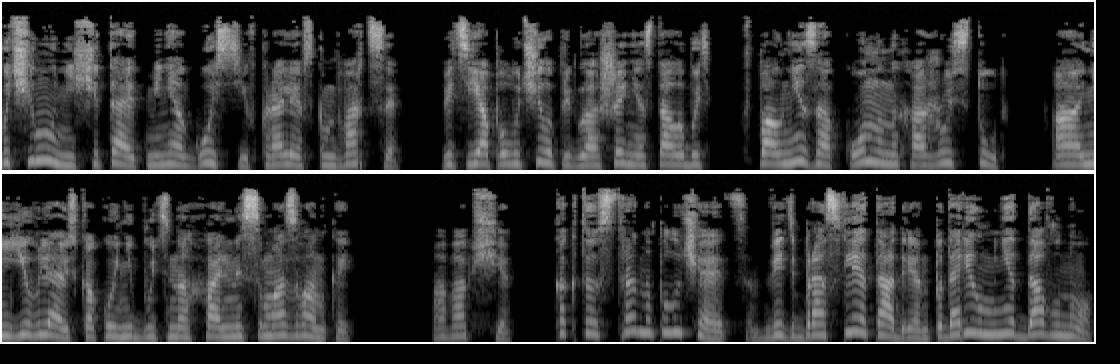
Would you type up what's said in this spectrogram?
Почему не считает меня гостьей в королевском дворце? Ведь я получила приглашение, стало быть, вполне законно нахожусь тут, а не являюсь какой-нибудь нахальной самозванкой. А вообще, как-то странно получается, ведь браслет Адриан подарил мне давно,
